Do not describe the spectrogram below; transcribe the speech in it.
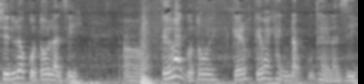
chiến lược của tôi là gì? Ờ, kế hoạch của tôi kế kế hoạch hành động cụ thể là gì?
